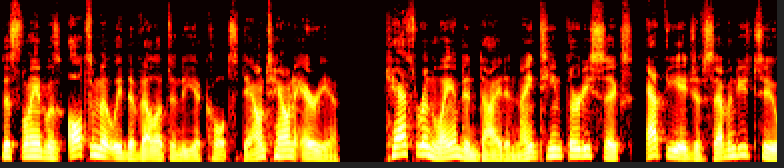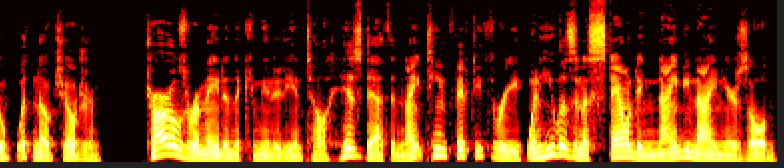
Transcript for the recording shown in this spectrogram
This land was ultimately developed into Yacolt's downtown area, Catherine Landon died in 1936 at the age of 72 with no children. Charles remained in the community until his death in 1953 when he was an astounding 99 years old.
